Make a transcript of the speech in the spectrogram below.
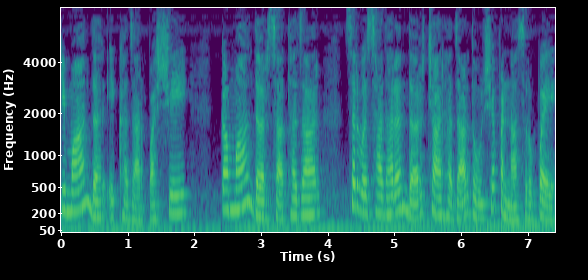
किमान दर एक हजार पाचशे कमाल दर सात हजार सर्वसाधारण दर चार हजार दोनशे पन्नास रुपये.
